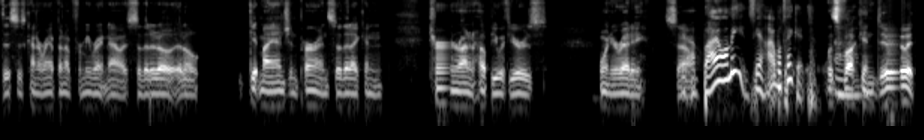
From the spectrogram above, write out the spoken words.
this is kind of ramping up for me right now is so that it'll it'll get my engine purring so that I can turn around and help you with yours when you're ready. So Yeah, by all means, yeah, I will take it. Let's Um, fucking do it.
